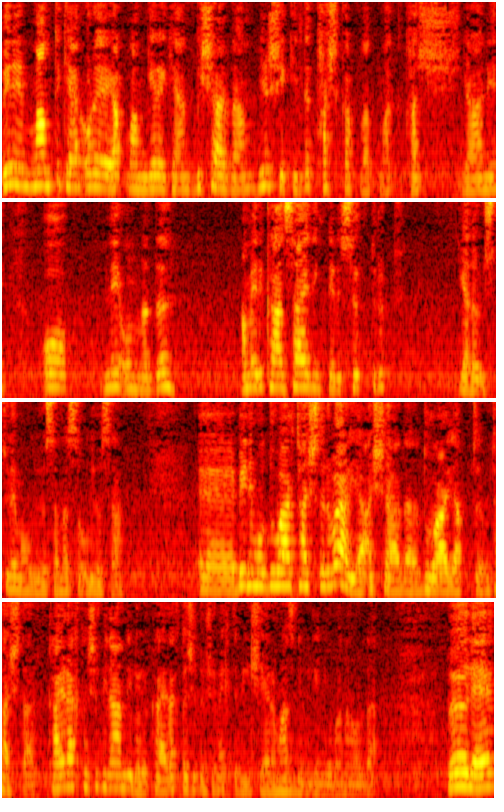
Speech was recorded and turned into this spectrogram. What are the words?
Benim mantıken oraya yapmam gereken dışarıdan bir şekilde taş kaplatmak. Taş yani o ne onun adı? Amerikan sidingleri söktürüp ya da üstüne mi oluyorsa nasıl oluyorsa. Ee, benim o duvar taşları var ya aşağıda duvar yaptığım taşlar. Kayrak taşı falan değil böyle kayrak taşı döşemek de bir işe yaramaz gibi geliyor bana orada. Böyle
